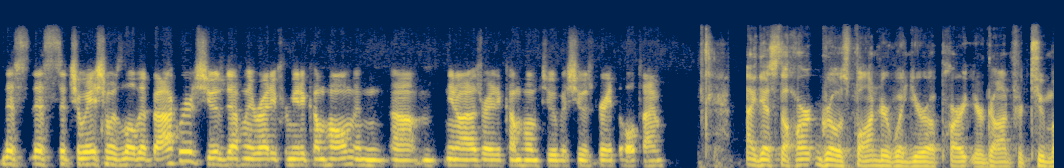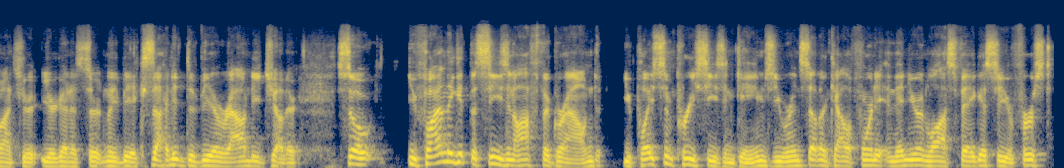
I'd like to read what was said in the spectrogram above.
this this situation was a little bit backwards. She was definitely ready for me to come home, and um, you know I was ready to come home too. But she was great the whole time. I guess the heart grows fonder when you're apart. You're gone for two months. You're, you're going to certainly be excited to be around each other. So you finally get the season off the ground. You play some preseason games. You were in Southern California and then you're in Las Vegas. So your first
